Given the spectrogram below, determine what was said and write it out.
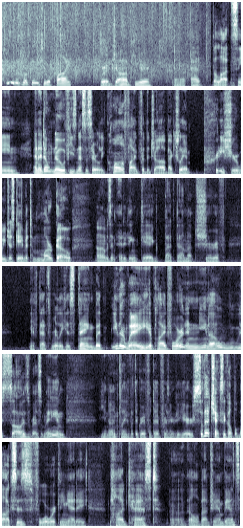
because he was looking to apply for a job here uh, at the lot scene. And I don't know if he's necessarily qualified for the job. Actually, I'm pretty sure we just gave it to Marco. Uh, it was an editing gig, but I'm not sure if if that's really his thing. But either way, he applied for it, and you know, we saw his resume, and you know, he played with the Grateful Dead for 30 years. So that checks a couple boxes for working at a podcast uh, all about jam bands.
